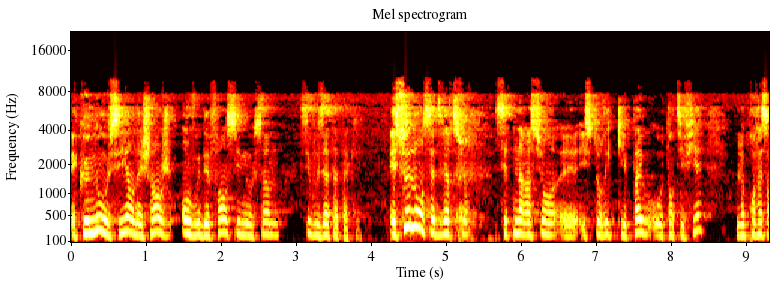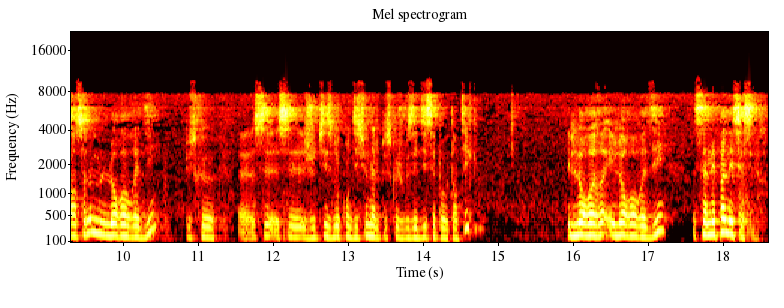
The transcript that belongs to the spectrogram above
et que nous aussi, en échange, on vous défend si vous êtes attaqués. Et selon cette version, cette narration historique qui n'est pas authentifiée, le professeur sallam leur aurait dit, puisque euh, j'utilise le conditionnel puisque je vous ai dit c'est pas authentique, il leur, aurait, il leur aurait dit ça n'est pas nécessaire.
